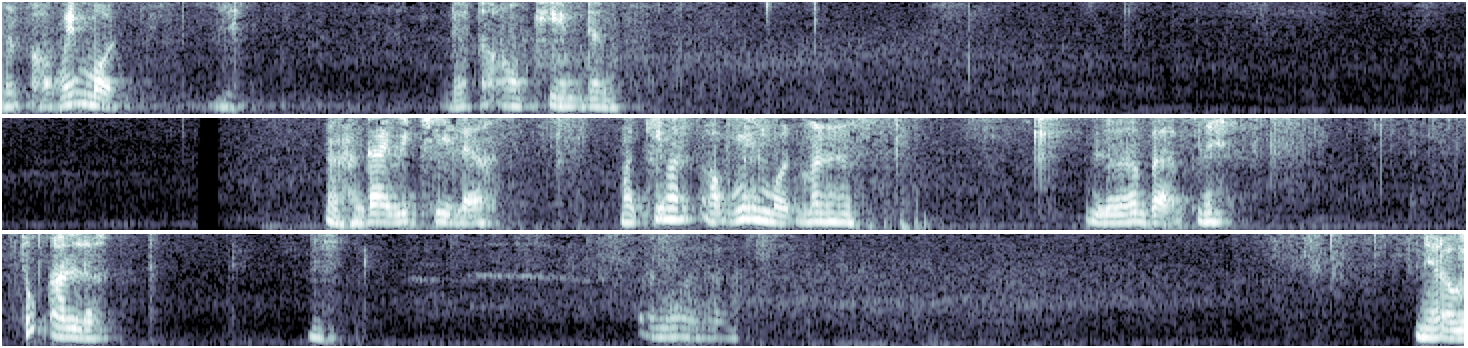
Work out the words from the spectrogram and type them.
มันออกไม่หมด เดี๋ยวต้องเอา ครีมดึง ได้วิธีแล้ว เมื่อกี้มันออกไม่หมดมัน เหลือแบบนี้ ทุกอันเลยอันนี้อะไรเนี่ยเว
